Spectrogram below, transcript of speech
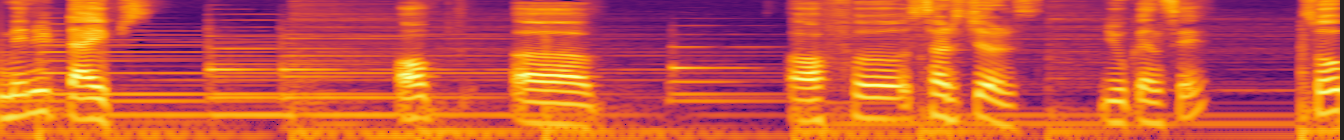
many types of of searchers you can say so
